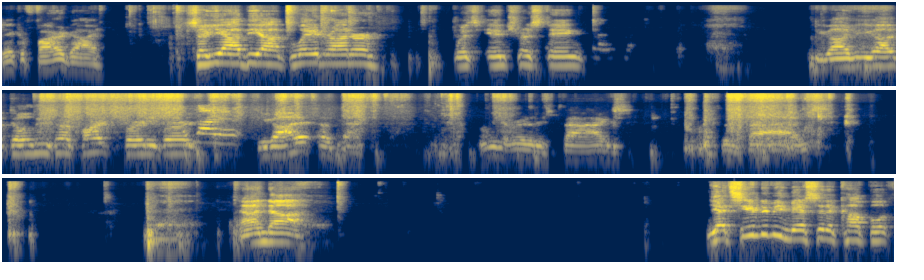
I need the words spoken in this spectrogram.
Make a fire guy. So yeah, the uh, Blade Runner was interesting. You got you got don't lose our parts, Birdie Bird. got it. You got it? Okay. Let me get rid of these bags. The bags. And uh yeah, it seemed to be missing a couple.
